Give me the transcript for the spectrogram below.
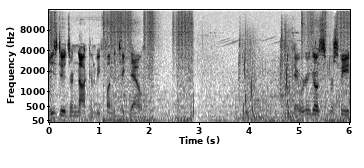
These dudes are not going to be fun to take down. Okay, we're going to go super speed.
